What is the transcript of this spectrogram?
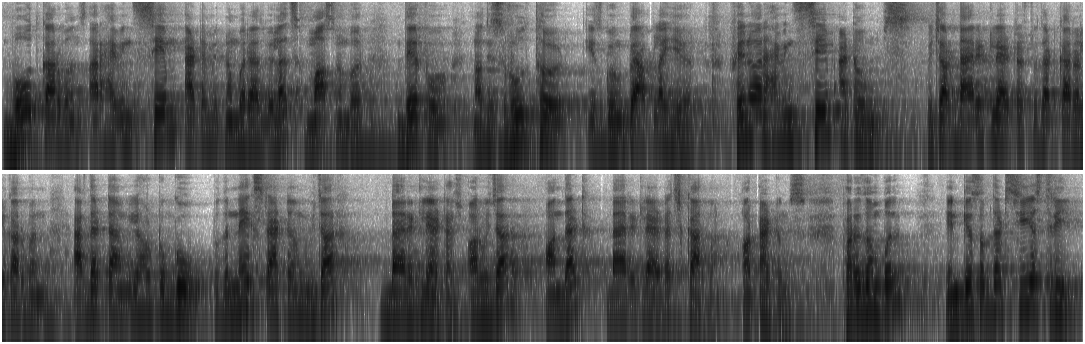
both carbons are having same atomic number as well as mass number. Therefore, now this rule third is going to apply here. When you are having same atoms which are directly attached to that chiral carbon, at that time you have to go to the next atom which are directly attached or which are on that directly attached carbon or atoms. For example, in case of that CH3,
